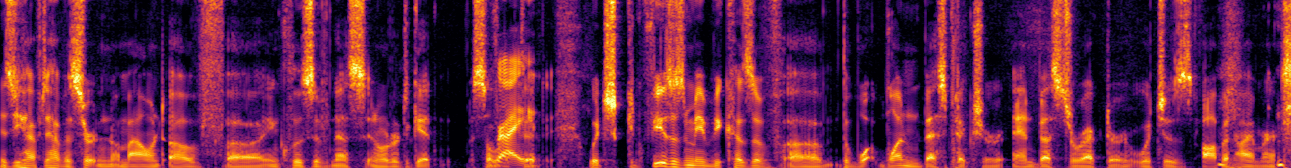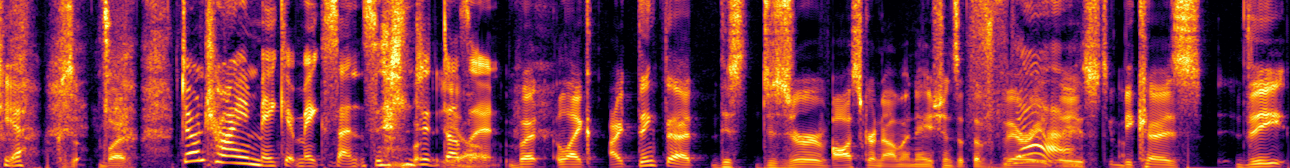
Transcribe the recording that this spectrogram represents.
is you have to have a certain amount of uh, inclusiveness in order to get selected, which confuses me because of uh, the w- one Best Picture and Best Director, which is Oppenheimer. yeah, But Don't try and make it make sense. it doesn't. but like, I think that this deserved Oscar nominations at the very Yeah. least because the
